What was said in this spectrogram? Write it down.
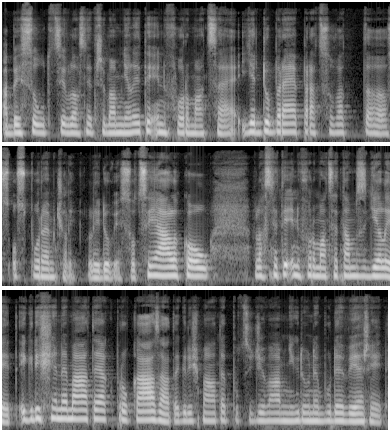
aby soudci vlastně třeba měli ty informace. Je dobré pracovat eh, s osporem, čili lidově sociálkou, vlastně ty informace tam sdělit. I když je nemáte jak prokázat, i když máte pocit, že vám nikdo nebude věřit,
